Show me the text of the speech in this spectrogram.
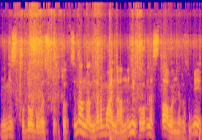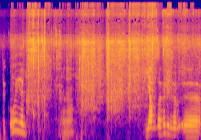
мені сподобалась. Тобто ціна нормальна, а мені головне ставлення, розумієте? Коли я. е, Я взагалі не, е,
